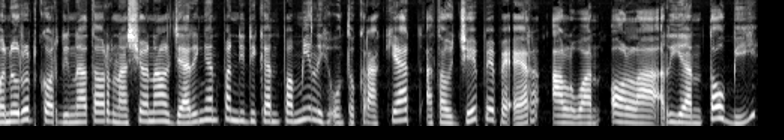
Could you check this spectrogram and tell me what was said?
Menurut Koordinator Nasional Jaringan Pendidikan Pemilih untuk Rakyat atau JPPR, Alwan Ola Rian Tobi,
